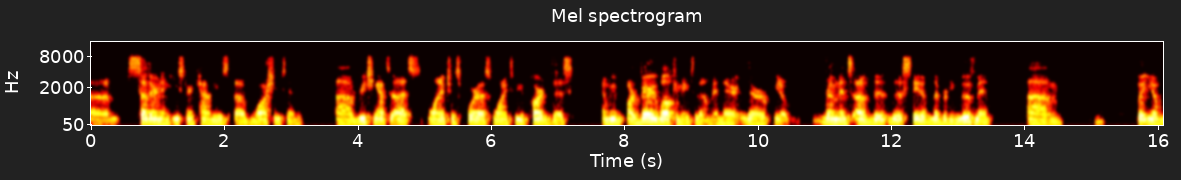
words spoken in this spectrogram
um, southern and eastern counties of Washington uh, reaching out to us, wanting to support us, wanting to be a part of this, and we are very welcoming to them. And they're they're you know remnants of the the state of liberty movement. Um, but you know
